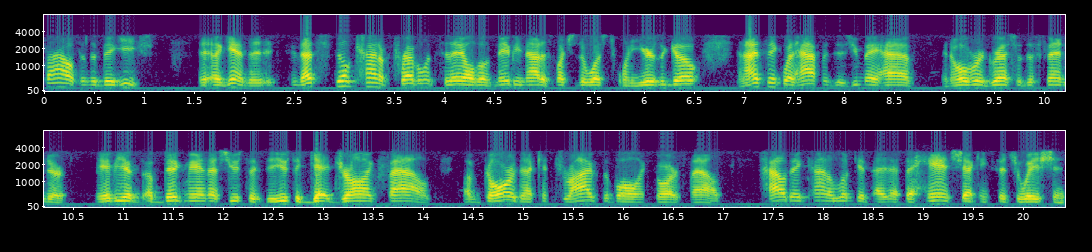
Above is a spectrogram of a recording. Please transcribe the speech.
fouls in the Big East. Again, that's still kind of prevalent today, although maybe not as much as it was 20 years ago. And I think what happens is you may have an over-aggressive defender, maybe a, a big man that's used to used to get drawing fouls, a guard that can drive the ball and guard fouls. How they kind of look at, at the hand checking situation.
